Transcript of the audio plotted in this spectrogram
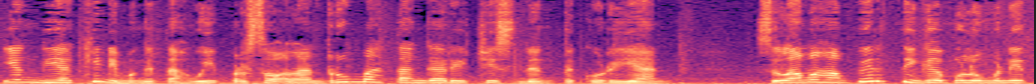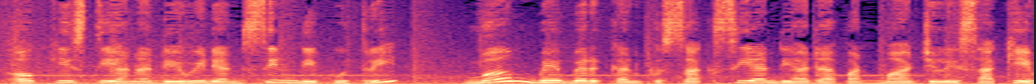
yang diyakini mengetahui persoalan rumah tangga Ricis dan Tekurian. Selama hampir 30 menit Oki Stiana Dewi dan Cindy Putri membeberkan kesaksian di hadapan majelis hakim.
